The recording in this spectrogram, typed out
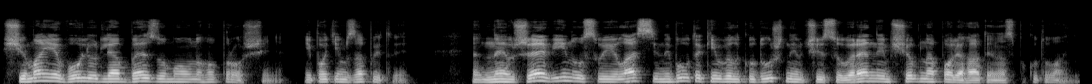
що має волю для безумовного прощення, і потім запитує Невже він у своїй ласці не був таким великодушним чи суверенним, щоб наполягати на спокутуванні?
